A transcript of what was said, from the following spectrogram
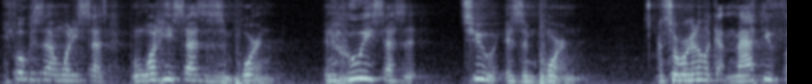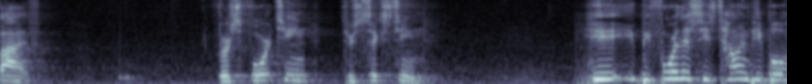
He focuses on what he says. And what he says is important. And who he says it to is important. And so we're going to look at Matthew 5, verse 14 through 16. He, before this, he's telling people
